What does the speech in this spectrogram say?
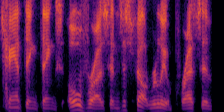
chanting things over us and it just felt really oppressive.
